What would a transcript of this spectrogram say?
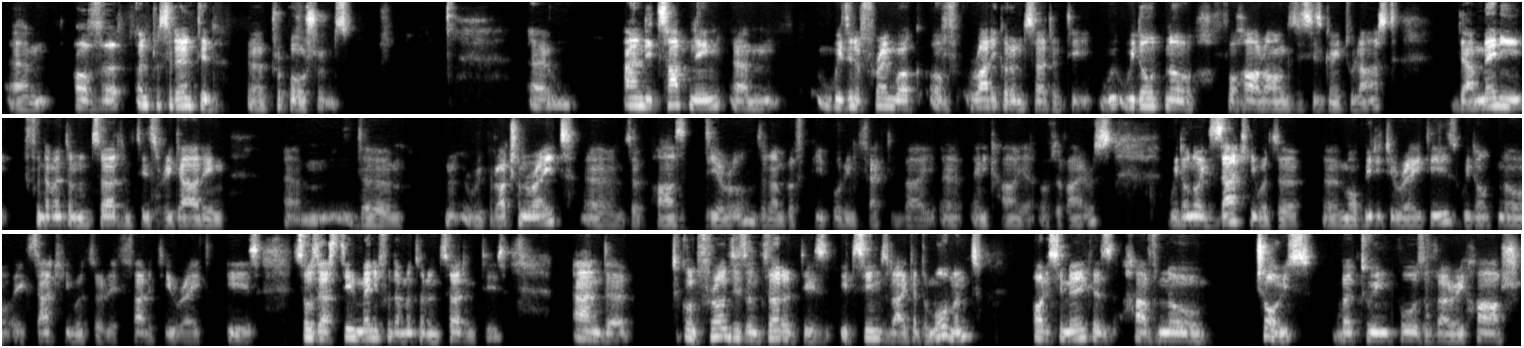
um, of uh, unprecedented uh, proportions. Uh, and it's happening um, within a framework of radical uncertainty. We, we, don't know for how long this is going to last. There are many fundamental uncertainties regarding um, the reproduction rate, uh, the R0, the number of people infected by uh, any carrier of the virus. We don't know exactly what the uh, morbidity rate is. We don't know exactly what the lethality rate is. So there are still many fundamental uncertainties. And uh, to confront these uncertainties, it seems like at the moment, policymakers have no choice but to impose a very harsh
